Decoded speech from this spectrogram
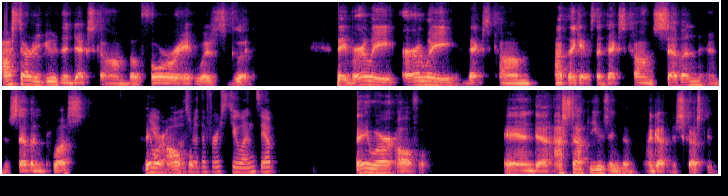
I started using the Dexcom before it was good. They really early Dexcom, I think it was the Dexcom 7 and the 7 Plus. They yep, were awful. Those were the first two ones. Yep. They were awful. And uh, I stopped using them. I got disgusted.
